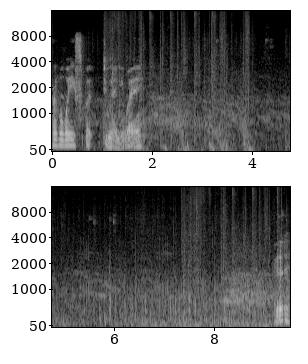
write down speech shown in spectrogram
Kind of a waste, but do it anyway. Good.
